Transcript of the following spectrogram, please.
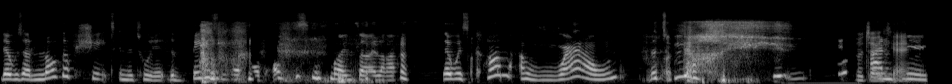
There was a log of shit in the toilet, the biggest log I've ever seen in my entire life. There was come around the toilet. No. You're joking. you.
